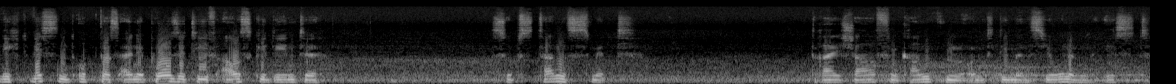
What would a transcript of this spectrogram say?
nicht wissend, ob das eine positiv ausgedehnte Substanz mit drei scharfen Kanten und Dimensionen ist.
